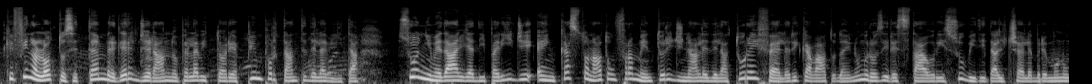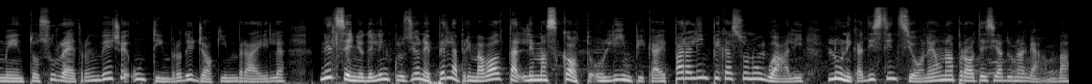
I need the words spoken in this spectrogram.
che fino all'8 settembre gareggeranno per la vittoria più importante della vita, su ogni medaglia di Parigi è incastonato un frammento originale della Tour Eiffel ricavato dai numerosi restauri subiti dal celebre monumento, sul retro invece un timbro dei giochi in braille. Nel segno dell'inclusione per la prima volta le mascotte olimpica e paralimpica sono uguali, l'unica distinzione è una protesi ad una gamba.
